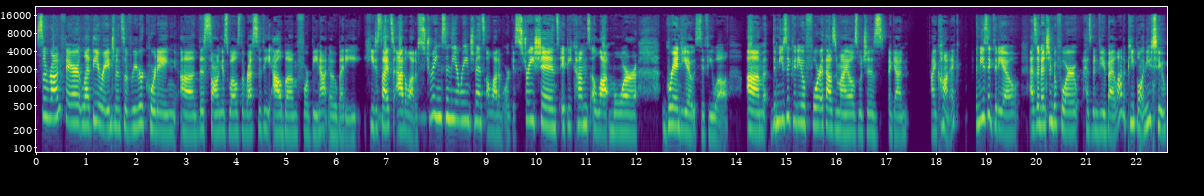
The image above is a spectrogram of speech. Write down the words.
so Ron Fair led the arrangements of re-recording uh, this song as well as the rest of the album for "Be Not Nobody." He decides to add a lot of strings in the arrangements, a lot of orchestrations. It becomes a lot more grandiose, if you will. Um, the music video for "A Thousand Miles," which is again iconic. The music video, as I mentioned before, has been viewed by a lot of people on YouTube,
